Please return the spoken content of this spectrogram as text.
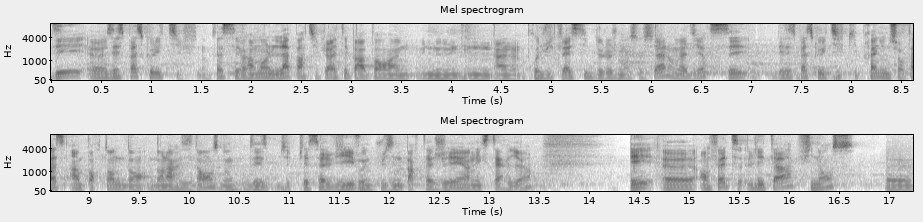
des euh, espaces collectifs. Donc ça, c'est vraiment la particularité par rapport à, un produit classique de logement social, on va dire. C'est des espaces collectifs qui prennent une surface importante dans, la résidence, donc des, pièces à vivre, une cuisine partagée, un extérieur. Et euh, en fait, l'État finance euh,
